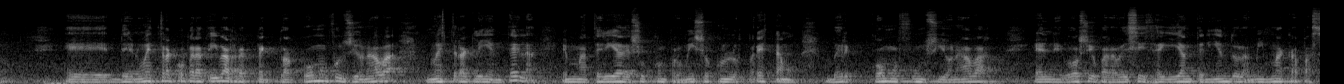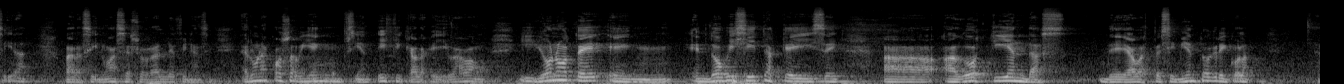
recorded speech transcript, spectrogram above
eh, de nuestra cooperativa respecto a cómo funcionaba nuestra clientela en materia de sus compromisos con los préstamos, ver cómo funcionaba el negocio para ver si seguían teniendo la misma capacidad para si no asesorarle financiero. Era una cosa bien científica la que llevábamos. Y yo noté en, dos visitas que hice a, a dos tiendas de abastecimiento agrícola,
